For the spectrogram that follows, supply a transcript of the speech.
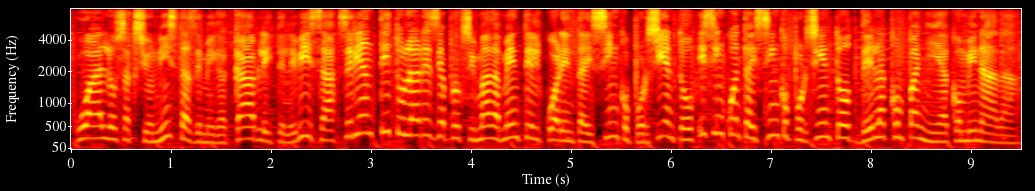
cual los accionistas de Megacable y Televisa serían titulares de aproximadamente el 45% y 55% de la compañía combinada.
